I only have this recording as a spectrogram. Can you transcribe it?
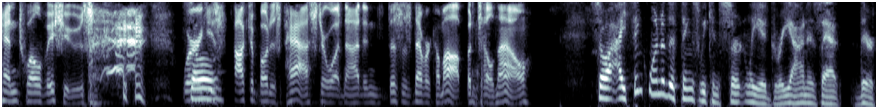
10, 12 issues where so, he's talked about his past or whatnot, and this has never come up until now. So I think one of the things we can certainly agree on is that their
